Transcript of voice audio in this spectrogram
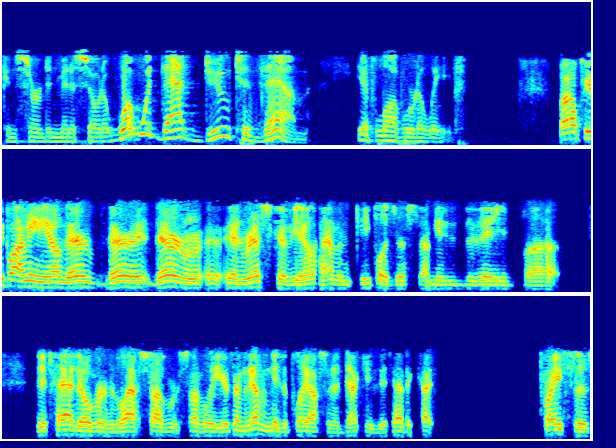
concerned in Minnesota, what would that do to them if Love were to leave? Well, people, I mean, you know, they're they're they're in risk of you know having people just, I mean, they've uh, they've had over the last several several years. I mean, they haven't made the playoffs in a decade. They've had to cut prices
